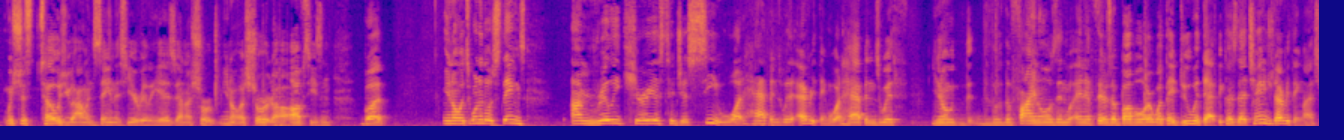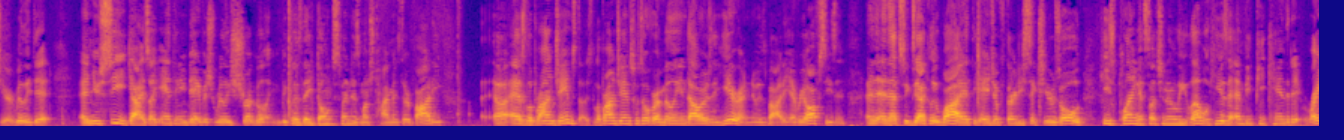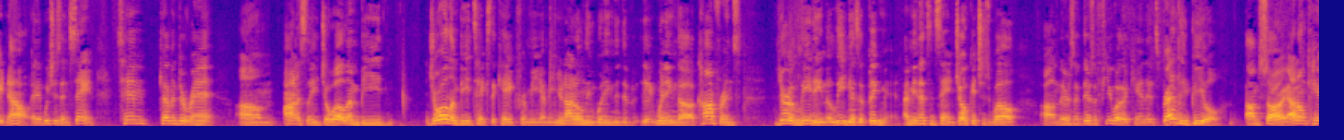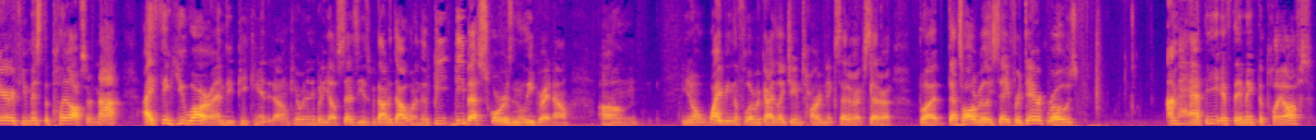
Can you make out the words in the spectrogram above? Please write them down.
which just tells you how insane this year really is on a short, you know, a short uh, off season. But you know, it's one of those things. I'm really curious to just see what happens with everything. What happens with you know the, the, the finals and and if there's a bubble or what they do with that because that changed everything last year. It really did. And you see guys like Anthony Davis really struggling because they don't spend as much time as their body uh, as LeBron James does. LeBron James puts over a million dollars a year into his body every offseason. And, and that's exactly why, at the age of 36 years old, he's playing at such an elite level. He is an MVP candidate right now, which is insane. Tim, Kevin Durant, um, honestly, Joel Embiid. Joel Embiid takes the cake for me. I mean, you're not only winning the winning the conference, you're leading the league as a big man. I mean, that's insane. Jokic as well. Um, there's a, there's a few other candidates. Bradley Beal. I'm sorry. I don't care if you missed the playoffs or not. I think you are an MVP candidate. I don't care what anybody else says. He is without a doubt one of the the best scorers in the league right now. Um, you know, wiping the floor with guys like James Harden, et cetera, et cetera. But that's all I really say. For Derrick Rose, I'm happy if they make the playoffs.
